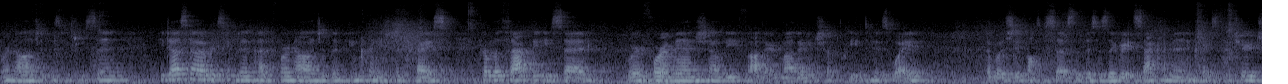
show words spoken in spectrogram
foreknowledge of this which was sin, he does, however, seem to have had foreknowledge of the incarnation of Christ from the fact that he said, Wherefore a man shall leave father and mother and shall cleave to his wife, of which the apostle says that this is a great sacrament in Christ the church,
